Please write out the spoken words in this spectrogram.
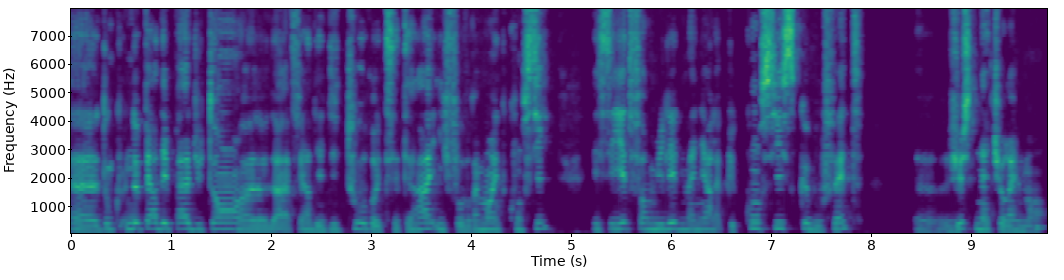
Euh, donc, ne perdez pas du temps euh, à faire des, des tours, etc. Il faut vraiment être concis. Essayez de formuler de manière la plus concise que vous faites. Euh, juste naturellement,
